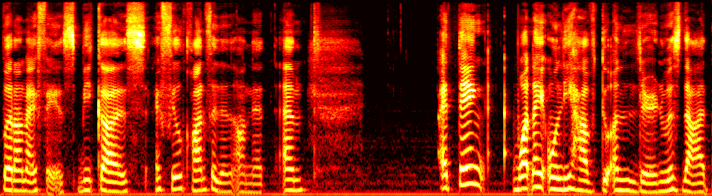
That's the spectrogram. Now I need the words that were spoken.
put on my face because I feel confident on it. And I think what I only have to unlearn was that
